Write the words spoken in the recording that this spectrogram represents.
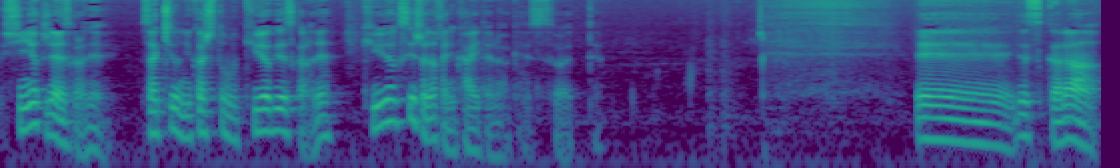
新約じゃないですからね。さっきの2箇所とも旧約ですからね。旧約聖書の中に書いてあるわけですそうやって。えー、ですから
